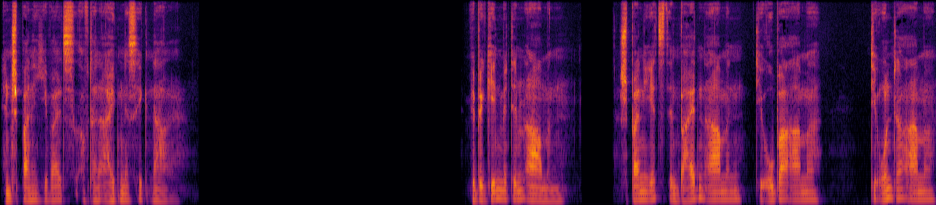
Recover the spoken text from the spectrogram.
Entspanne jeweils auf dein eigenes Signal. Wir beginnen mit den Armen. Spanne jetzt in beiden Armen die Oberarme, die Unterarme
